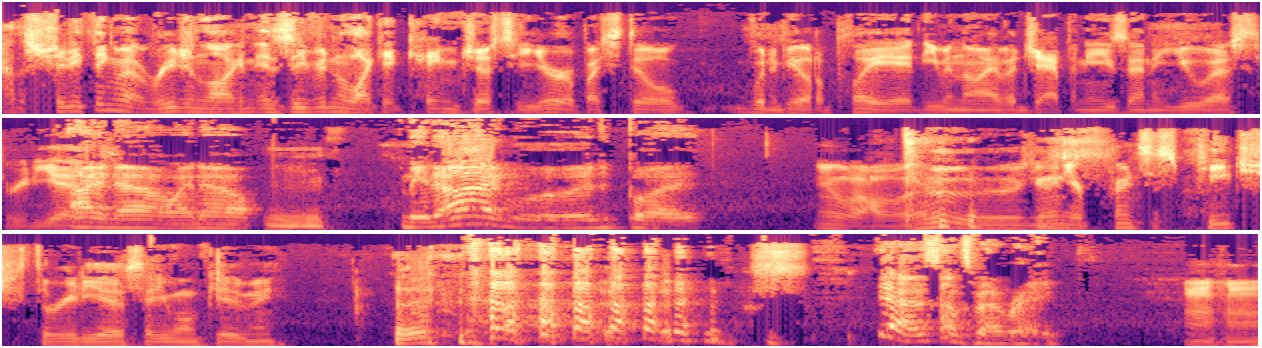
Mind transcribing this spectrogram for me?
God, the shitty thing about region locking is even like it came just to Europe, I still wouldn't be able to play it, even though I have a Japanese and a US 3DS. I know. I know. Mm. I mean, I would, but Well, ooh, you and your Princess Peach 3DS that you won't give me. yeah, that sounds about right. hmm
